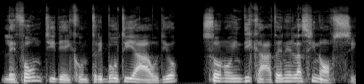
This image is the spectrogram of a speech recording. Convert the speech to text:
Le fonti dei contributi audio sono indicate nella sinossi.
